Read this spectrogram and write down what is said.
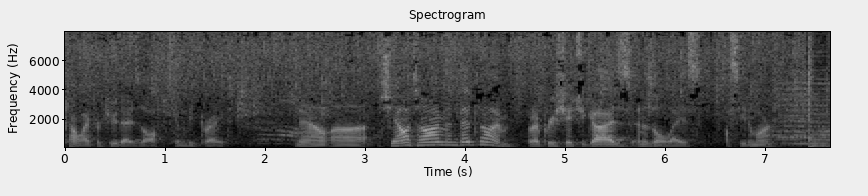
Can't wait for a few days off. It's gonna be great. Now, uh, shower time and bedtime. But I appreciate you guys, and as always, I'll see you tomorrow.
